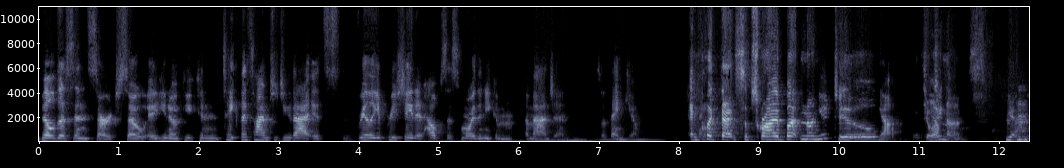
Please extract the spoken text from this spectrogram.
build us in search. So, uh, you know, if you can take the time to do that, it's really appreciated. It helps us more than you can imagine. So thank you and click that subscribe button on YouTube. Yeah. Join yeah. us. Yeah.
